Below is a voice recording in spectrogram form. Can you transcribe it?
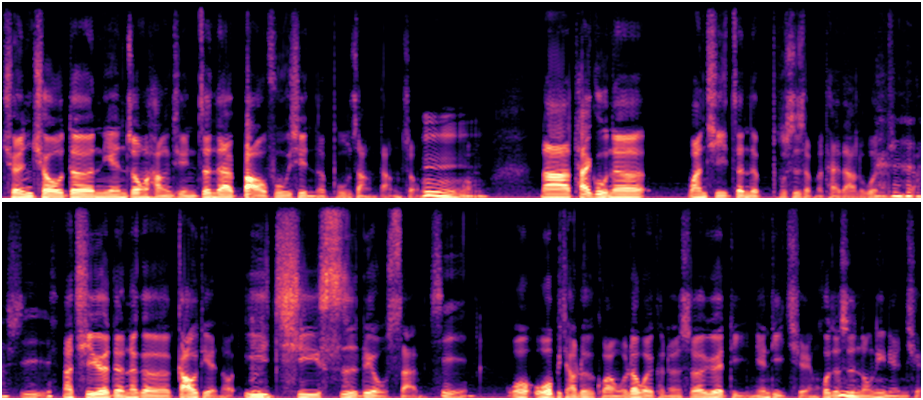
全球的年终行情正在报复性的补涨当中。嗯、哦，那台股呢，万七真的不是什么太大的问题。是，那七月的那个高点哦，一七四六三。是。我我比较乐观，我认为可能十二月底、年底前，或者是农历年前、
